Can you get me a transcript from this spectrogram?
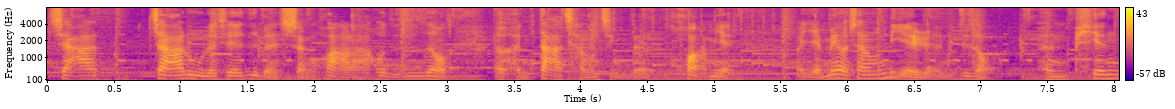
加加入了一些日本神话啦，或者是这种呃很大场景的画面，啊，也没有像猎人这种很偏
